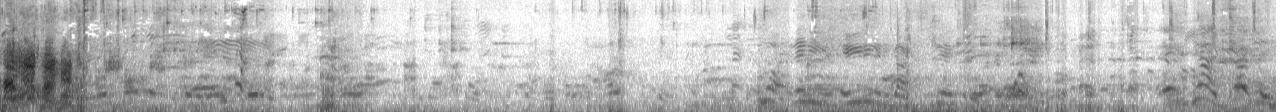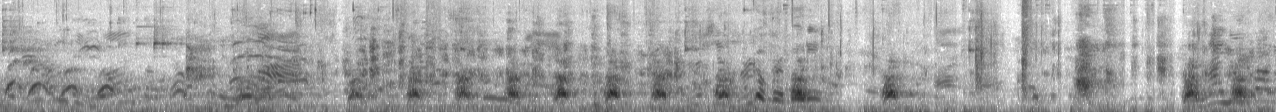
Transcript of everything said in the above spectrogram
no, and then he ate it and he got sick. Yeah, exactly. Go for a Bodhi. Not your fault.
